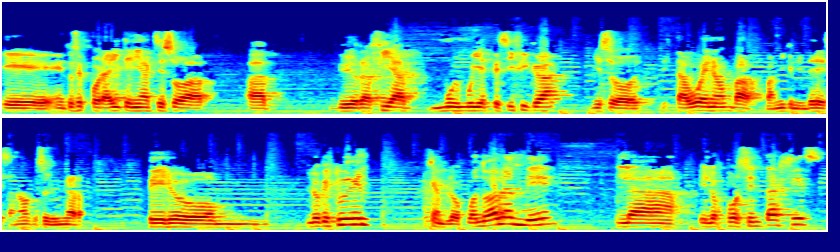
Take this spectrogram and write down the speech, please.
eh, entonces por ahí tenía acceso a, a bibliografía muy, muy específica y eso está bueno, va, para mí que me interesa, ¿no? Que soy un nerd. Pero mm, lo que estuve viendo, por ejemplo, cuando hablan de la, en los porcentajes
